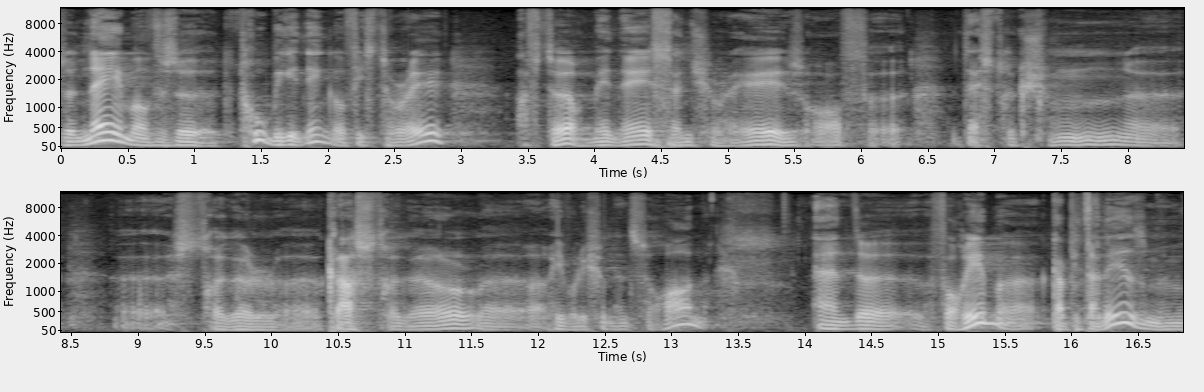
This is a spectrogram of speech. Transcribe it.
the name of the true beginning of history after many centuries of uh, destruction, uh, uh, struggle, uh, class struggle, revolution, and so on. And uh, for him, uh, capitalism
